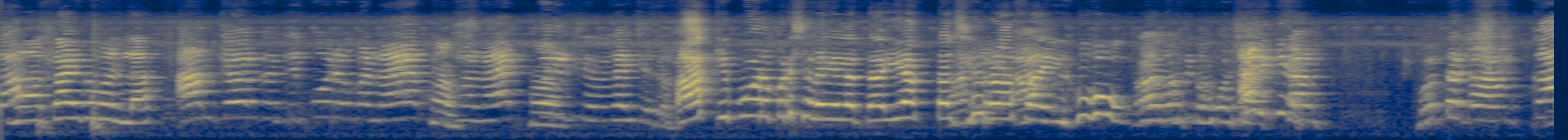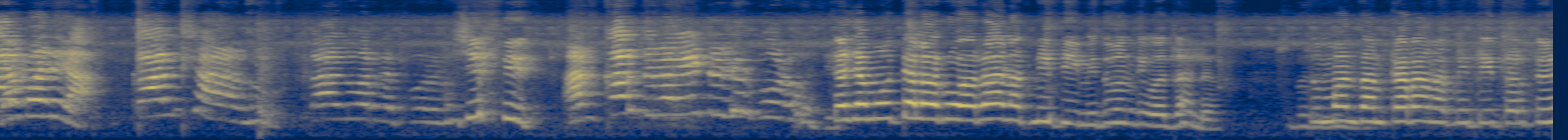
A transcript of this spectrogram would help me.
हा काय ग म्हणला हा. आखी पोरं परीक्षेला गेला तर एकटा शिरा हो. शिस्तीत त्याच्यामुळे त्याला रो- रानात नेते मी दोन दिवस झालं. तू म्हणता का रानात नेते तर ते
